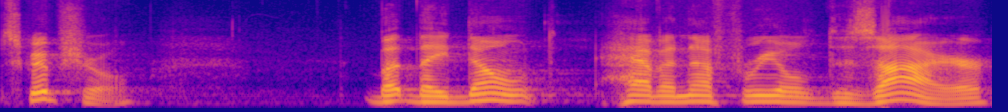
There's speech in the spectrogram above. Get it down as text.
scriptural, but they don't have enough real desire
